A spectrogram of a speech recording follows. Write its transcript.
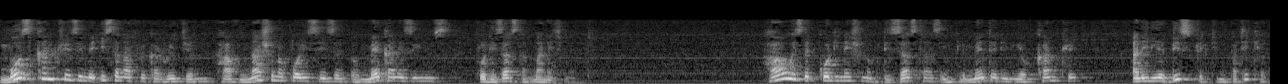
Most countries in the Eastern Africa region have national policies or mechanisms for disaster management. How is the coordination of disasters implemented in your country and in your district in particular?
